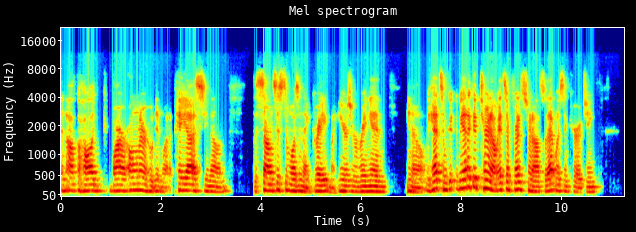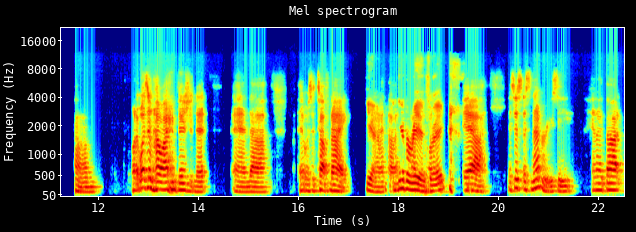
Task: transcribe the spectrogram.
an alcoholic bar owner who didn't want to pay us, you know, the sound system wasn't that great. My ears were ringing. You know, we had some good, we had a good turnout. We had some friends turn out, so that was encouraging. Um, but it wasn't how I envisioned it, and uh, it was a tough night. Yeah, thought, it never is, right? yeah, it's just it's never easy. And I thought,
